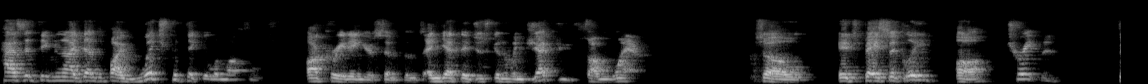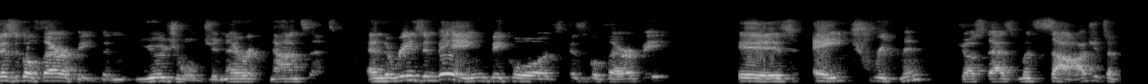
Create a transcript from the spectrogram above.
hasn't even identified which particular muscles are creating your symptoms, and yet they're just going to inject you somewhere. So it's basically a treatment. Physical therapy, the usual generic nonsense. And the reason being because physical therapy is a treatment, just as massage, it's a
